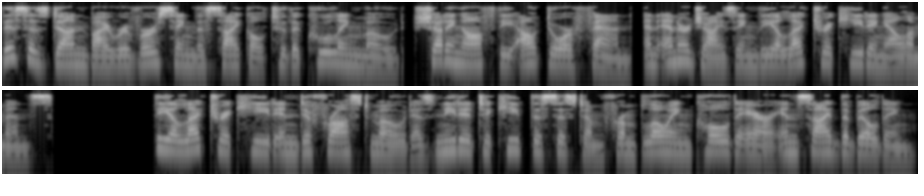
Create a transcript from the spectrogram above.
This is done by reversing the cycle to the cooling mode, shutting off the outdoor fan, and energizing the electric heating elements. The electric heat in defrost mode is needed to keep the system from blowing cold air inside the building.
